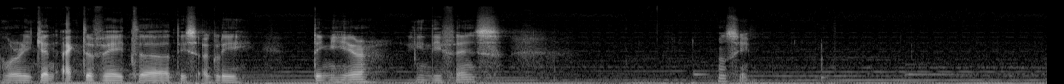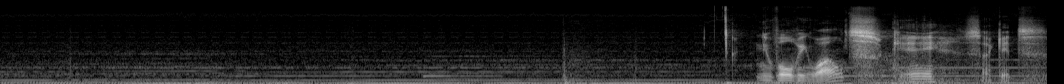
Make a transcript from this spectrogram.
Where he can activate uh, this ugly thing here in defense. We'll see. Evolving Wilds, okay, suck it.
